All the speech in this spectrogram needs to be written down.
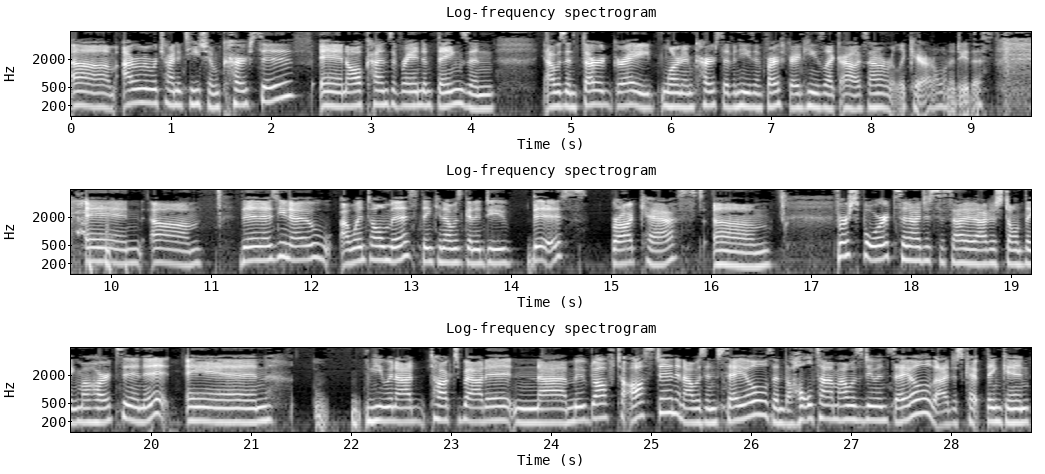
um, I remember trying to teach him cursive and all kinds of random things. And I was in third grade learning cursive, and he's in first grade. He's like, Alex, I don't really care. I don't want to do this. and um, then, as you know, I went to Ole Miss thinking I was going to do this broadcast. Um, for sports, and I just decided I just don't think my heart's in it. And you and I talked about it, and I moved off to Austin, and I was in sales. And the whole time I was doing sales, I just kept thinking,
